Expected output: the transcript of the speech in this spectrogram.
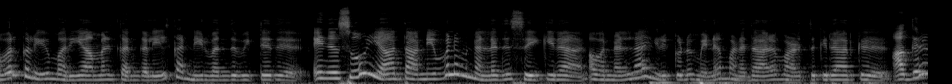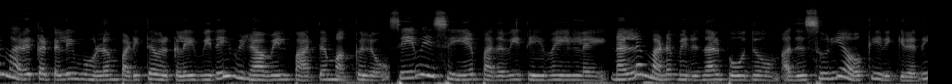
அவர்களையும் அறியாமல் கண்களில் கண்ணீர் வந்து விட்டது இந்த சூர்யா தான் எவ்வளவு நல்லது செய்கிறார். அவர் நல்லா இருக்கணும் என மனதார வாழ்த்துகிறார்கள். அகர மரக்கட்டளை மூலம் படித்தவர்களை விதை விழாவில் பார்த்த மக்களும் சேவை செய்ய பதவி தேவையில்லை. நல்ல மனம் இருந்தால் போதும். அது சூர்யாவுக்கு இருக்கிறது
